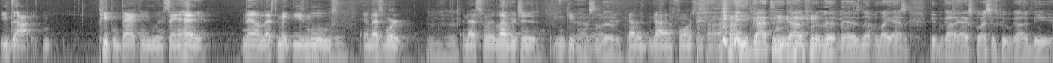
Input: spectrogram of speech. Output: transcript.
you got people backing you and saying, "Hey, now let's make these moves Mm-hmm. and let's work." And that's what leverage is. You can keep on Absolutely. going. Gotta gotta inform sometimes. you got to, you got to put them hit, man. It's nothing like ask. People got to ask questions. People got to be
